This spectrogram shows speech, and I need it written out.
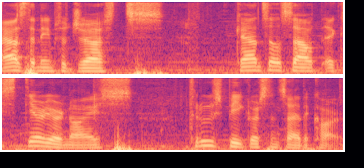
as the name suggests, cancels out exterior noise through speakers inside the car.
